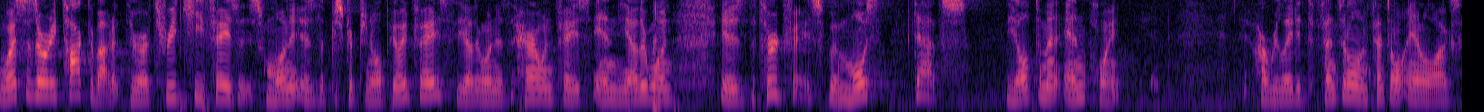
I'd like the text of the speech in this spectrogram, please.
Wes has already talked about it. There are three key phases. One is the prescription opioid phase, the other one is the heroin phase, and the other one is the third phase. But most deaths, the ultimate endpoint, are related to fentanyl and fentanyl analogs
